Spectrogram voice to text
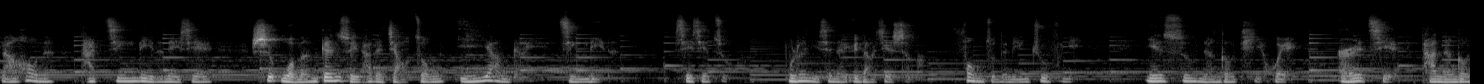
然后呢，他经历的那些，是我们跟随他的脚踪一样可以经历的。谢谢主，不论你现在遇到些什么，奉主的名祝福你，耶稣能够体会。而且他能够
